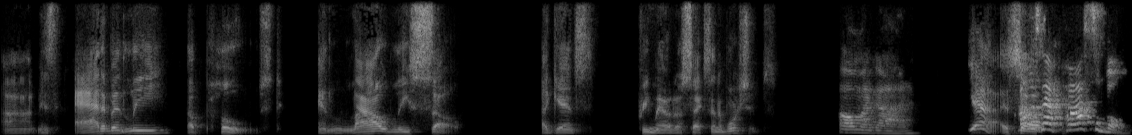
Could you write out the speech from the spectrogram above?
um, is adamantly opposed and loudly so against premarital sex and abortions. Oh my God. Yeah. So, How is that possible?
